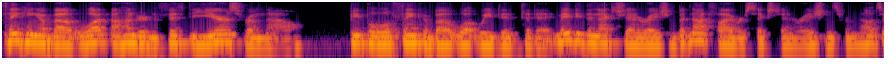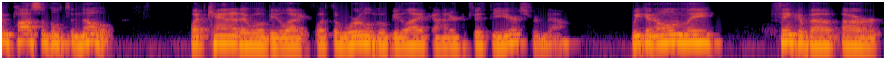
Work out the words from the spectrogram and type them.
thinking about what 150 years from now people will think about what we did today. Maybe the next generation, but not five or six generations from now. It's impossible to know what Canada will be like, what the world will be like 150 years from now. We can only think about our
